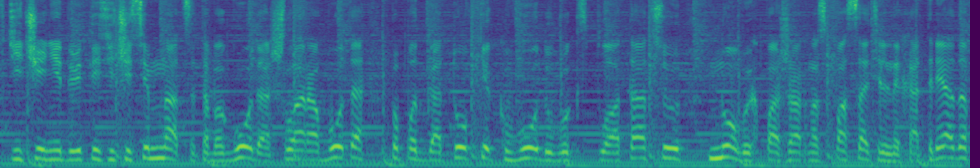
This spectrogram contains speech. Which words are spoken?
В течение 2017 года шла работа по подготовке к вводу в эксплуатацию новых пожарно-спасательных отрядов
